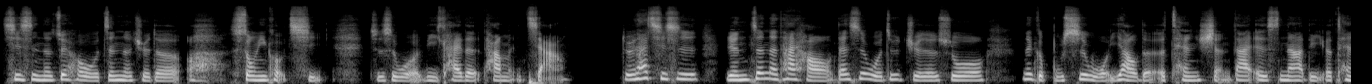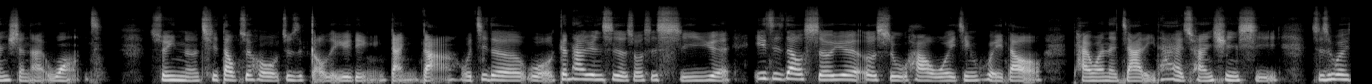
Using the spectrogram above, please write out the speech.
其实呢，最后我真的觉得啊，松一口气，就是我离开了他们家。对他其实人真的太好，但是我就觉得说，那个不是我要的 attention，that is not the attention I want。所以呢，其实到最后就是搞得有点尴尬。我记得我跟他认识的时候是十一月，一直到十二月二十五号，我已经回到台湾的家里，他还传讯息，就是会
